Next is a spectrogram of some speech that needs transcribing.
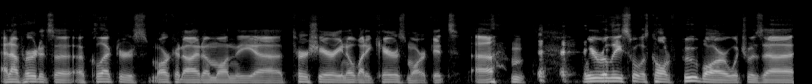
and I've heard it's a, a collector's market item on the uh, tertiary nobody cares market. Uh, we released what was called Fubar, which was uh,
